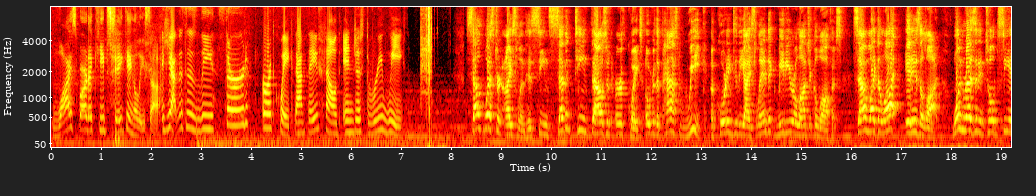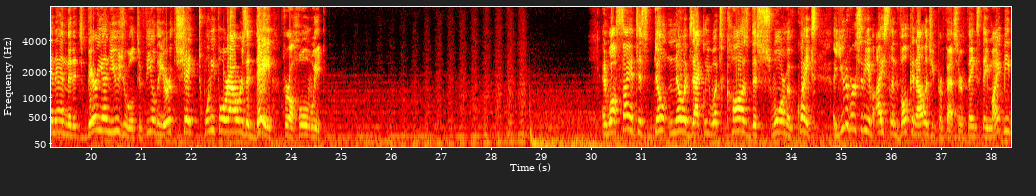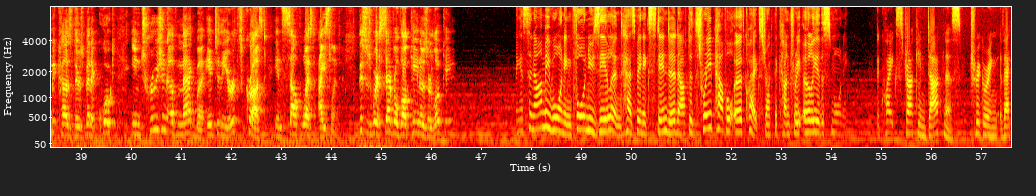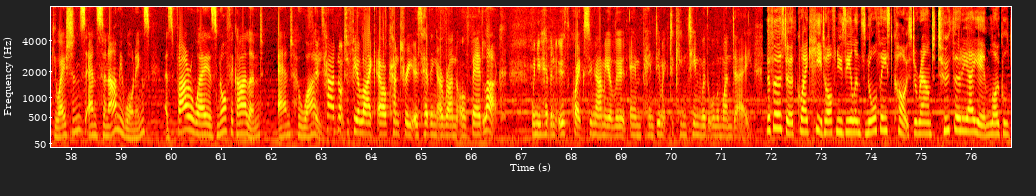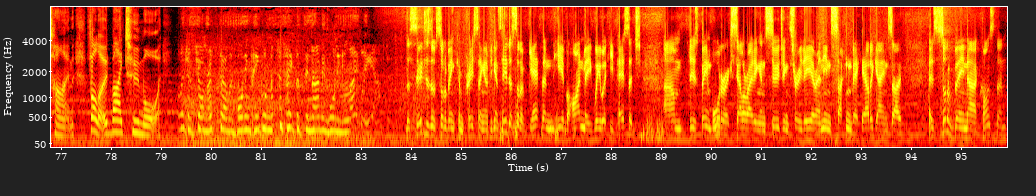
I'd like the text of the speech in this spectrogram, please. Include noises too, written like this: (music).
why Sparta keeps shaking, Elisa. Yeah, this is the third earthquake that they've felt in just three weeks. Southwestern Iceland has seen 17,000 earthquakes over the past week, according to the Icelandic Meteorological Office. Sound like a lot? It is a lot. One resident told CNN that it's very unusual to feel the earth shake 24 hours a day for a whole week. And while scientists don't know exactly what's caused this swarm of quakes, a University of Iceland volcanology professor thinks they might be because there's been a quote, intrusion of magma into the Earth's crust in southwest Iceland. This is where several volcanoes are located. A tsunami warning for New Zealand has been extended after three powerful earthquakes struck the country earlier this morning. The quake struck in darkness, triggering evacuations and tsunami warnings as far away as Norfolk Island and Hawaii. It's hard not to feel like our country is having a run of bad luck when you have an earthquake, tsunami alert, and pandemic to contend with all in one day. The first earthquake hit off New Zealand's northeast coast around 2:30 a.m. local time, followed by two more. John Ristau is warning people not to take the tsunami warning lightly the surges have sort of been compressing. And if you can see this sort of gap in here behind me, Wee Wiki Passage, um, there's been water accelerating and surging through there and then sucking back out again. So it's sort of been uh, constant.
